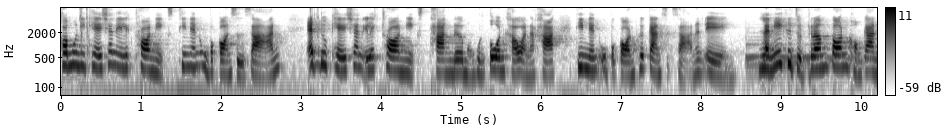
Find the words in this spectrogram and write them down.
Communication Electronics ที่เน้นอุปกรณ์สื่อสาร Education Electronics ทางเดิมของคุณต้วนเขาอะนะคะ ที่เน้นอุปกรณ์เพื่อการศึกษานั่นเอง และนี่คือจุดเริ่มต้นของการ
